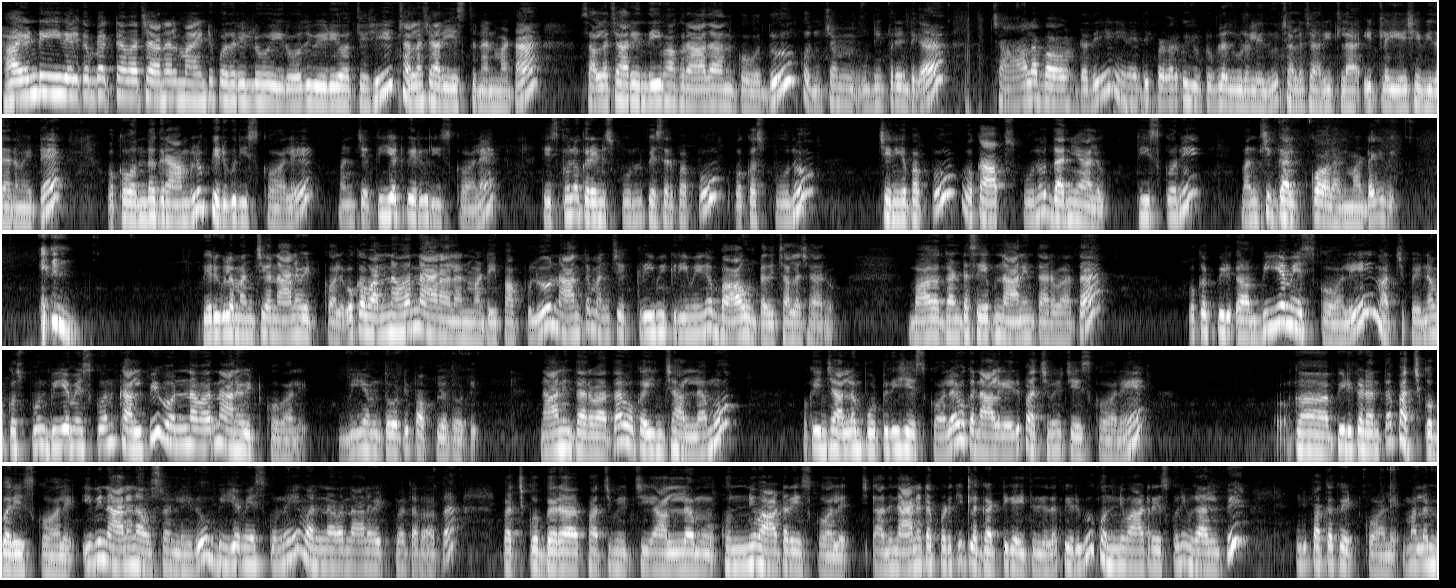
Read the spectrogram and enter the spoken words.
Hi అండి welcome back to our channel మా ఇంటి పొదరిల్లు. ఈరోజు వీడియో వచ్చేసి చల్లచారి చేస్తున్నాను అనమాట చల్లచారింది మాకు రాదా అనుకోవద్దు. కొంచెం డిఫరెంట్గా చాలా బాగుంటుంది. నేనైతే ఇప్పటివరకు యూట్యూబ్లో చూడలేదు చల్లచారి ఇట్లా ఇట్లా చేసే విధానం అయితే. ఒక వంద గ్రాములు పెరుగు తీసుకోవాలి. మంచిగా తీయటి పెరుగు తీసుకోవాలి. తీసుకొని ఒక రెండు స్పూన్లు పెసరపప్పు ఒక స్పూను శనగపప్పు ఒక హాఫ్ స్పూను ధనియాలు తీసుకొని మంచిగా కలుపుకోవాలన్నమాట ఇవి. పెరుగులో మంచిగా నానబెట్టుకోవాలి. ఒక వన్ అవర్ నానాలన్నమాట ఈ పప్పులు. నానితే మంచిగా క్రీమీ క్రీమీగా బాగుంటుంది చల్లచారు. బాగా గంట సేపు నానిన తర్వాత ఒక పిడి బియ్యం వేసుకోవాలి. మర్చిపోయినా ఒక స్పూన్ బియ్యం వేసుకొని కలిపి వన్ అవర్ నానబెట్టుకోవాలి. బియ్యంతో పప్పులతోటి నానిన తర్వాత ఒక ఇంచు అల్లము ఒక ఇంచు అల్లం పొట్టు తీసేసుకోవాలి. ఒక నాలుగైదు పచ్చిమిర్చి చేసుకోవాలి ఒక పిడికడంతా పచ్చి కొబ్బరి వేసుకోవాలి. ఇవి నానని అవసరం లేదు. బియ్యం వేసుకుని వన్ అవర్ నానబెట్టుకున్న తర్వాత పచ్చి కొబ్బరి పచ్చిమిర్చి అల్లము కొన్ని వాటర్ వేసుకోవాలి. అది నానేటప్పటికి ఇట్లా గట్టిగా అవుతుంది కదా పెరుగు కొన్ని వాటర్ వేసుకొని ఇవి కలిపి ఇది పక్కకు పెట్టుకోవాలి. మళ్ళీ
